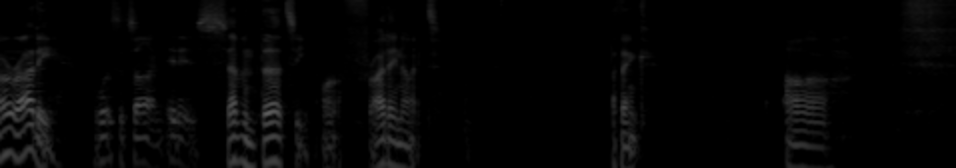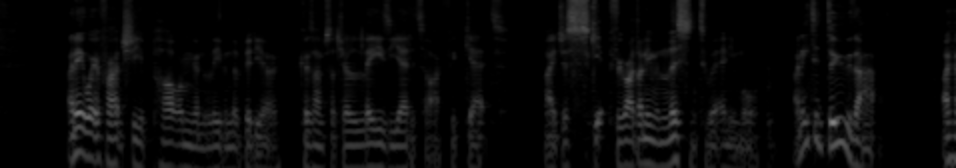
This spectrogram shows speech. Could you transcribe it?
Alrighty, what's the time? It is 7.30 on a Friday night. I think. Uh, I need to wait for actually a part where I'm going to leave in the video because I'm such a lazy editor. I forget. I just skip through. I don't even listen to it anymore. I need to do that. I,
